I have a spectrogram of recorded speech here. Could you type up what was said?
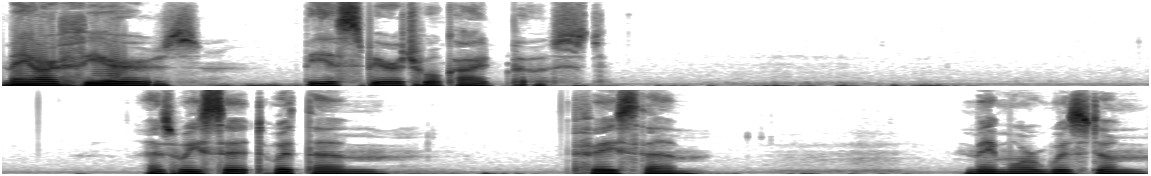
May our fears be a spiritual guidepost. As we sit with them, face them. May more wisdom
